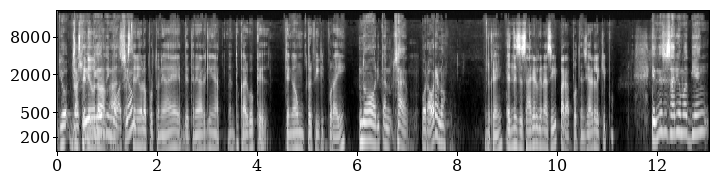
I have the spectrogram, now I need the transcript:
yo, yo ¿Has, soy tenido líder la, de innovación. ¿Has tenido la oportunidad de, tener a alguien en tu cargo que tenga un perfil por ahí? No, ahorita, o sea, por ahora no. Ok. ¿Es necesario alguien así para potenciar el equipo? Es necesario más bien,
